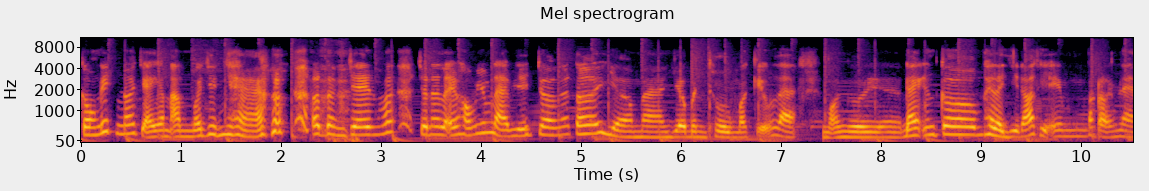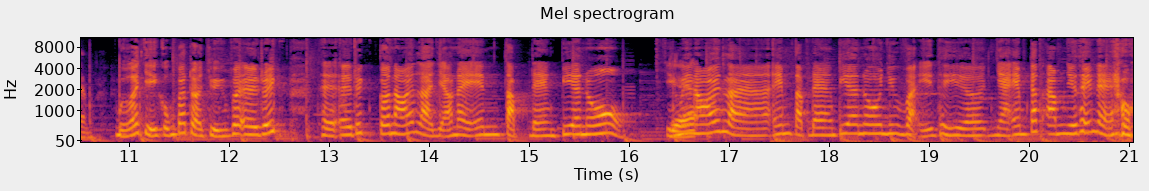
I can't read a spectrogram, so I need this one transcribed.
con nít nó chạy ầm ầm ở trên nhà ở tầng trên á. Cho nên là em không dám làm gì hết trơn á. Tới giờ mà giờ bình thường mà kiểu là mọi người đang ăn cơm hay là gì đó thì em bắt đầu em làm bữa chị cũng có trò chuyện với Eric. Thì Eric có nói là dạo này em tập đàn piano chị yeah. mới dạ. nói là em tập đàn piano như vậy thì ờ, nhà em cách âm như thế nào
